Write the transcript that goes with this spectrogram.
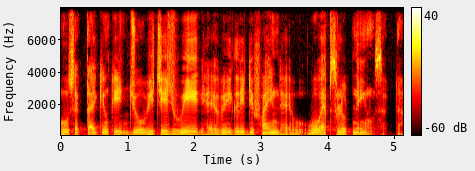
हो सकता है क्योंकि जो भी चीज़ वेग है वेगली डिफाइंड है वो एब्सोल्यूट नहीं हो सकता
